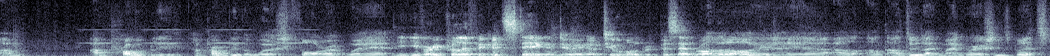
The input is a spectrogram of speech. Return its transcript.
I'm I'm probably I'm probably the worst for it where You- You're very prolific at staying and doing a 200% rather than Oh 100. yeah, yeah. I'll, I'll, I'll do like migrations, but it's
